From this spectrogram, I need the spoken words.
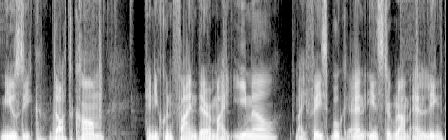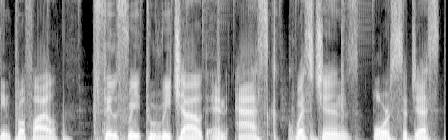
music.com. And you can find there my email, my Facebook and Instagram and LinkedIn profile. Feel free to reach out and ask questions or suggest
